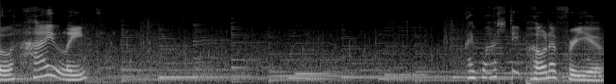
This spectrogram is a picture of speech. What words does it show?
Hi, Link. I washed Epona for you.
